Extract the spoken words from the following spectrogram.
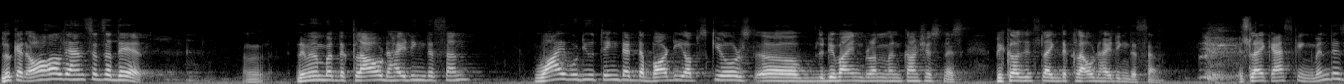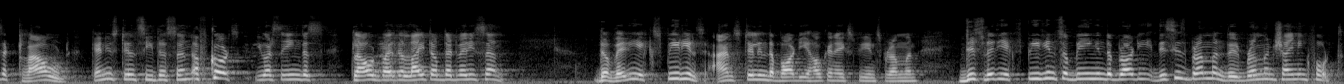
Look at all the answers are there. Remember the cloud hiding the sun? Why would you think that the body obscures uh, the divine Brahman consciousness? Because it's like the cloud hiding the sun. It's like asking, when there's a cloud, can you still see the sun? Of course, you are seeing this cloud by the light of that very sun. The very experience, I'm still in the body, how can I experience Brahman? This very experience of being in the body, this is Brahman, the Brahman shining forth.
